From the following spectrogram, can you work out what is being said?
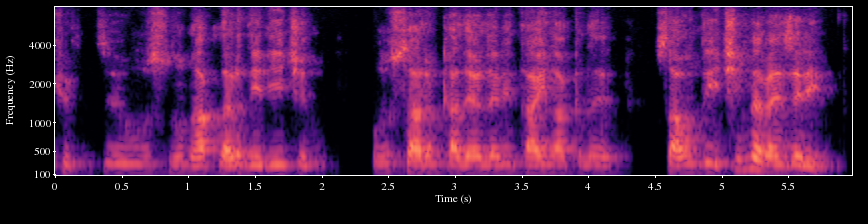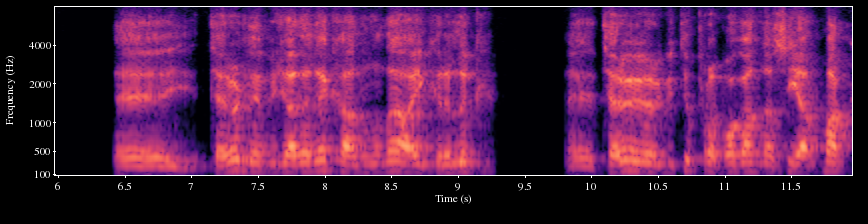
Kürt ulusunun hakları dediği için, ulusların kaderleri tayin hakkını savunduğu için ve benzeri. E, terörle mücadele kanununa aykırılık, e, terör örgütü propagandası yapmak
